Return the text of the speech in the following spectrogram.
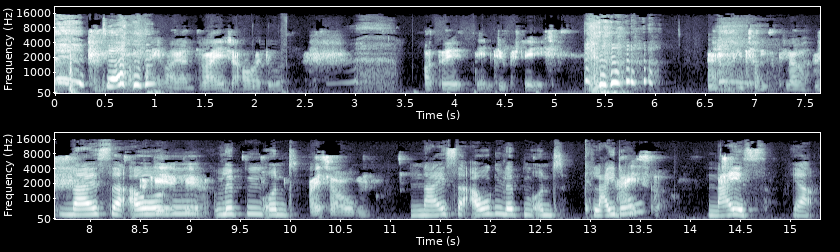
Auf einmal ganz weich, aber du. Warte, den Typ stehe ich. ganz klar. Nice Augen, okay, okay. Lippen und. Weiße Augen. Nice Augenlippen und Kleidung. Nice. Nice, ja.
